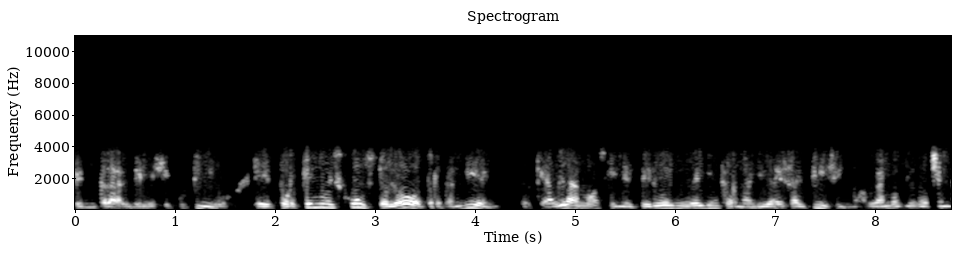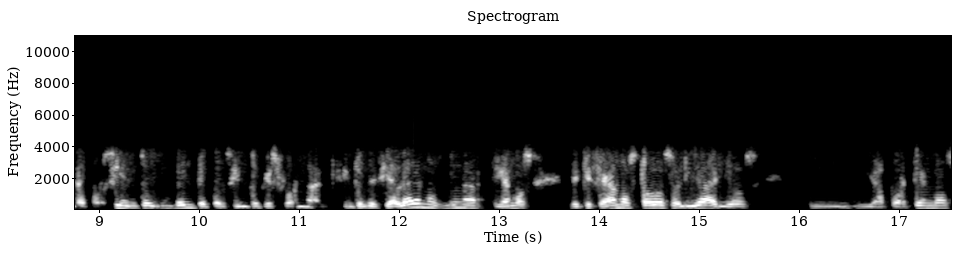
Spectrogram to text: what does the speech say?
central, del Ejecutivo. Eh, ¿Por qué no es justo lo otro también? Porque hablamos que en el Perú el nivel de informalidad es altísimo, hablamos de un 80% y un 20% que es formal. Entonces, si habláramos de una, digamos, de que seamos todos solidarios y, aportemos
